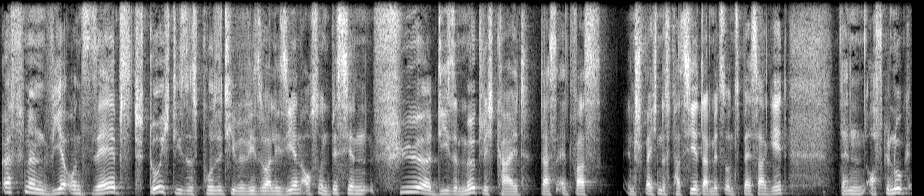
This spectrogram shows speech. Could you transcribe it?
öffnen wir uns selbst durch dieses positive Visualisieren auch so ein bisschen für diese Möglichkeit, dass etwas entsprechendes passiert, damit es uns besser geht. Denn oft genug,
